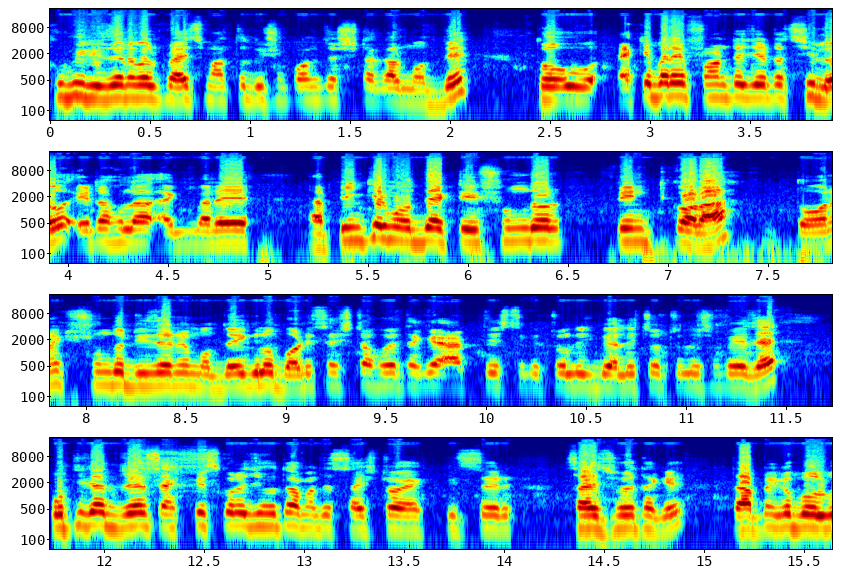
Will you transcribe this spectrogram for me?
খুবই রিজনেবল প্রাইস মাত্র দুশো পঞ্চাশ টাকার মধ্যে। তো একেবারে ফ্রন্টে যেটা ছিল, এটা হলো একবারে পিঙ্কের মধ্যে একটি সুন্দর প্রিন্ট করা। তো অনেক সুন্দর ডিজাইনের মধ্যে। এগুলো বডি সাইজটা হয়ে থাকে আটত্রিশ থেকে চল্লিশ, বিয়াল্লিশ চল্লিশ হয়ে যায়। প্রতিটা ড্রেস এক পিস করে যেহেতু আমাদের সাইজটা এক পিসের সাইজ হয়ে থাকে, তা আপনাকে বলব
